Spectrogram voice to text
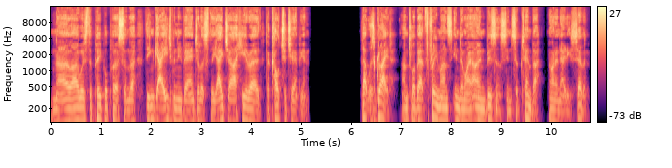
No, I was the people person, the, the engagement evangelist, the HR hero, the culture champion. That was great until about three months into my own business in September 1987.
